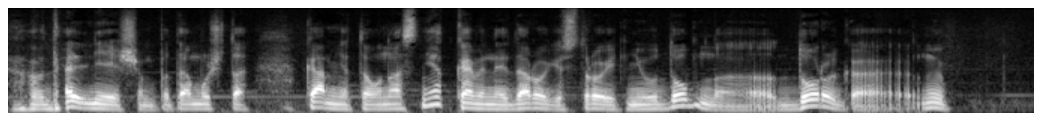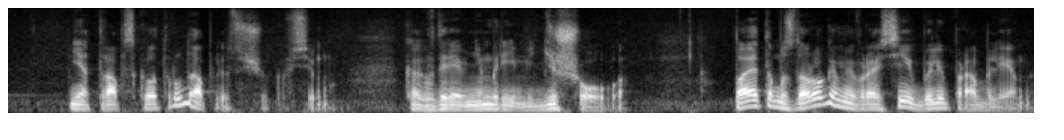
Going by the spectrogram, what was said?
в дальнейшем, потому что камня-то у нас нет, каменные дороги строить неудобно, дорого, ну и нет рабского труда плюс еще ко всему, как в Древнем Риме, дешевого. Поэтому с дорогами в России были проблемы.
